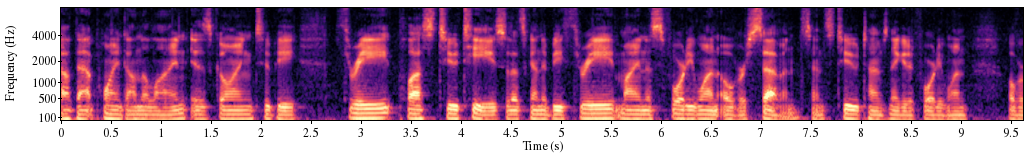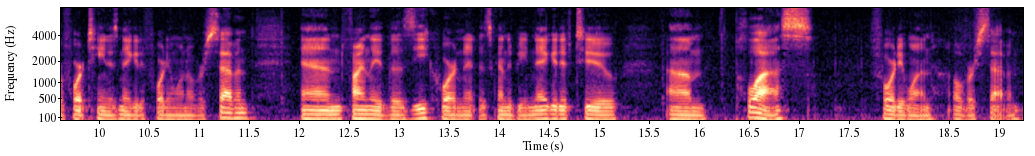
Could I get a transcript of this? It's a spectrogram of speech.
of that point on the line is going to be 3 plus 2t, so that's going to be 3 minus 41 over 7, since 2 times negative 41 over 14 is negative 41 over 7. And finally, the z-coordinate is going to be negative 2 um, plus 41 over 7.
